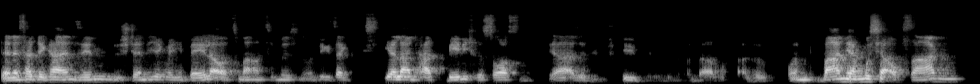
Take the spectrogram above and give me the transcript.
Denn es hat ja keinen Sinn, ständig irgendwelche Bailouts machen zu müssen. Und wie gesagt, Irland hat wenig Ressourcen. Ja, also, die, also und Vanya muss ja auch sagen,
